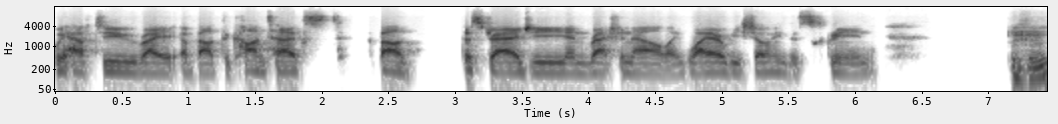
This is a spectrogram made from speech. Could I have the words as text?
We have to write about the context about the strategy and rationale like why are we showing this screen? Mm-hmm.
